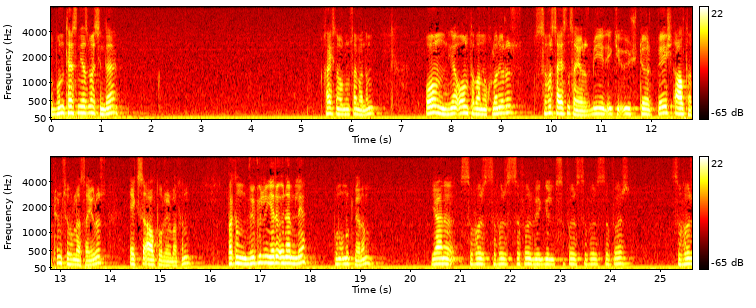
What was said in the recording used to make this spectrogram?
Bunun tersini yazmak için de kaç tane olduğunu saymadım. 10 ya 10 tabanını kullanıyoruz. Sıfır sayısını sayıyoruz. 1, 2, 3, 4, 5, 6. Tüm sıfırları sayıyoruz. Eksi 6 oluyor bakın. Bakın virgülün yeri önemli. Bunu unutmayalım. Yani 0, 0, 0, virgül 0, 0, 0, 0,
